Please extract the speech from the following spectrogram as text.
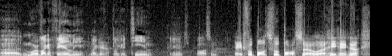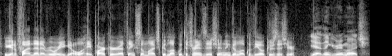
uh, more of like a family, like yeah. a like a team, and it's awesome. Hey, football's football, so uh, you know you're going to find that everywhere you go. Well, hey Parker, uh, thanks so much. Good luck with the transition, and good luck with the Oakers this year. Yeah, thank you very much.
